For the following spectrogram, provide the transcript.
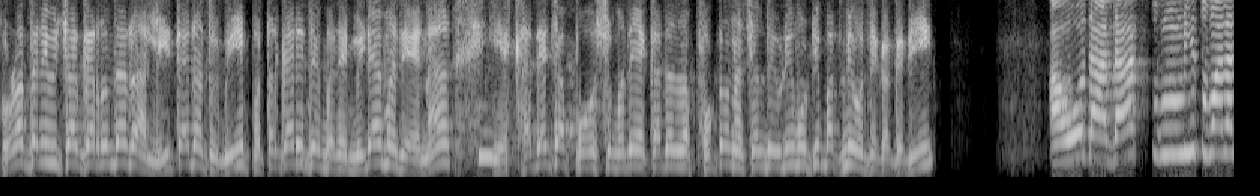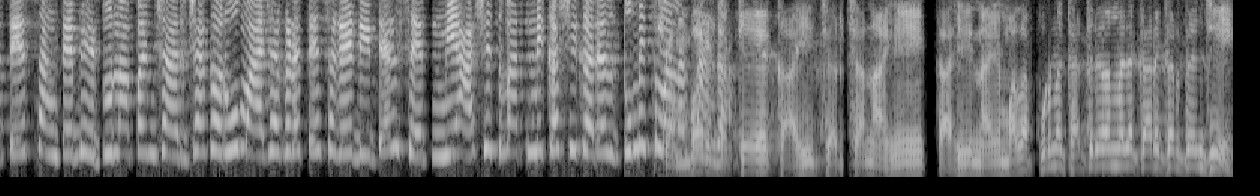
थोडा तरी विचार करणार ना. लिहिताय ना तुम्ही. पत्रकारितेमध्ये मीडियामध्ये आहे ना एखाद्याच्या पोस्टमध्ये एखाद्याचा फोटो नसेल तर एवढी मोठी बातमी होते का कधी? अहो दादा तुम्ही तुम्हाला तेच सांगते. भेटून आपण चर्चा करू. माझ्याकडे ते सगळे डिटेल्स आहेत. मी अशीच बातमी कशी करेल तुम्हीच मला शंभर सांगा. टक्के काही चर्चा नाही काही नाही. मला पूर्ण खात्री आहे माझ्या कार्यकर्त्यांची.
